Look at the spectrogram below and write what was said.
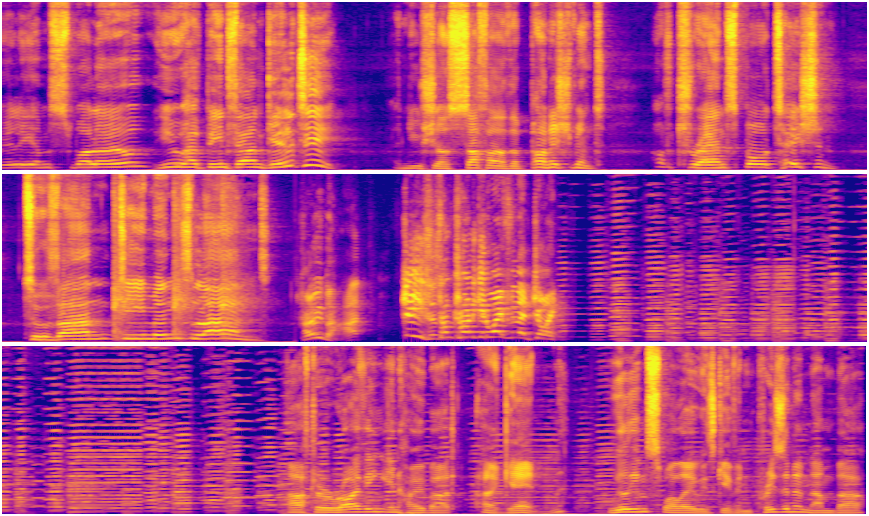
William Swallow, you have been found guilty, and you shall suffer the punishment of transportation to Van Diemen's Land. Hobart? Jesus, I'm trying to get away from that joint! After arriving in Hobart again, William Swallow is given prisoner number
